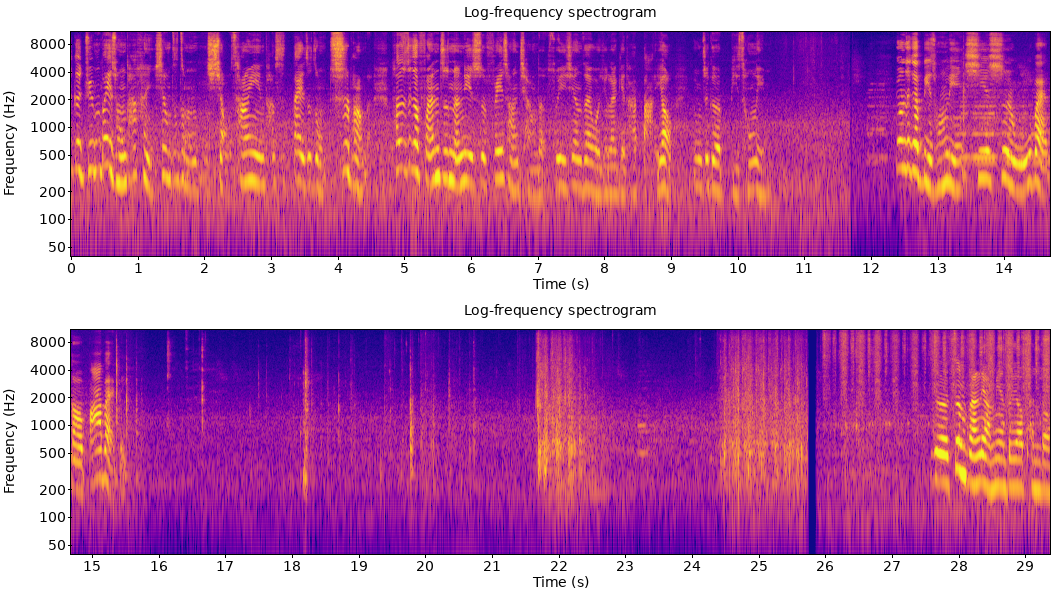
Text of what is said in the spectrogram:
这个菌配虫它很像这种小苍蝇，它是带这种翅膀的，它的这个繁殖能力是非常强的，所以现在我就来给它打药，用这个吡虫灵，用这个吡虫灵稀释五百到八百倍。这个正反两面都要喷到。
